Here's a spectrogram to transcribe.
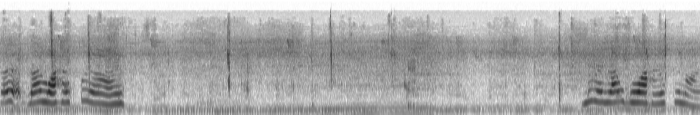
แล้วได้วัวให้เพื่อนแม่เล่าบัวให้กูหน่อย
